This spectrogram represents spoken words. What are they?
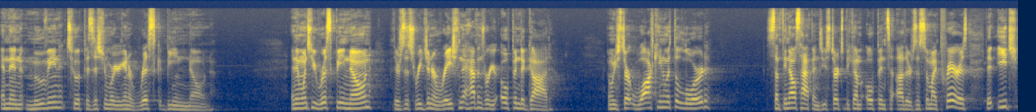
and then moving to a position where you're going to risk being known. And then once you risk being known, there's this regeneration that happens where you're open to God. And when you start walking with the Lord, something else happens. You start to become open to others. And so my prayer is that each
